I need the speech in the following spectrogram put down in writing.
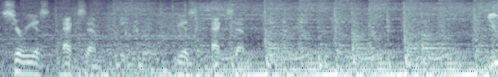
Sirius XM Patriot. Sirius XM. You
